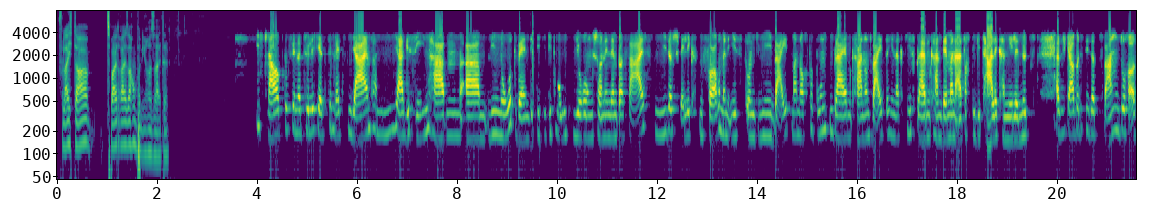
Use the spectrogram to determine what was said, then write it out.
vielleicht da zwei, drei Sachen von Ihrer Seite. Ich glaube, dass wir natürlich jetzt im letzten Jahr, im Pandemiejahr gesehen haben, ähm, wie notwendig die Digitalisierung schon in den basalsten, niederschwelligsten Formen ist und wie weit man noch verbunden bleiben kann und weiterhin aktiv bleiben kann, wenn man einfach digitale Kanäle nützt. Also ich glaube, dass dieser Zwang durchaus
